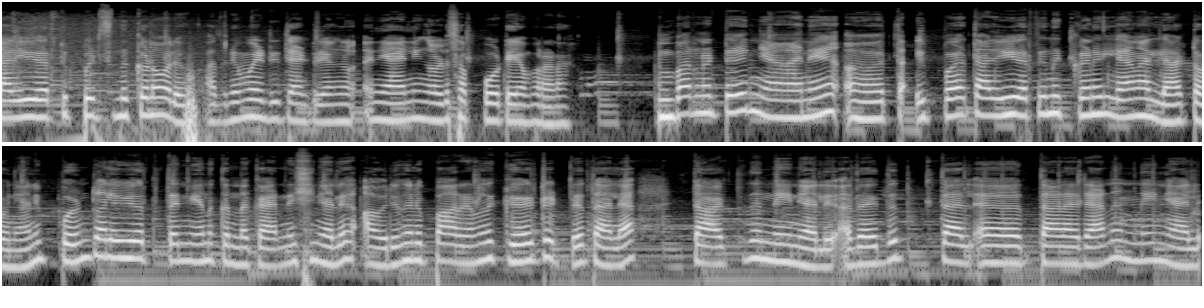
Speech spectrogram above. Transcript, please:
തല ഉയർത്തി പിടിച്ച് നിൽക്കണമല്ലോ അതിനു വേണ്ടിയിട്ടാണ് ഞങ്ങൾ ഞാൻ നിങ്ങളോട് സപ്പോർട്ട് ചെയ്യാൻ പറയണേ. പറഞ്ഞിട്ട് ഞാൻ ഇപ്പോൾ തല ഉയർത്തി നിൽക്കണില്ല എന്നല്ല കേട്ടോ ഞാൻ ഇപ്പോഴും തല ഉയർത്തി തന്നെയാണ് നിൽക്കുന്നത് കാരണം വെച്ച് കഴിഞ്ഞാൽ അവരിങ്ങനെ പറയണത് കേട്ടിട്ട് തല താഴ്ത്തി നിന്ന് കഴിഞ്ഞാൽ അതായത് തല തളരാൻ നിന്ന് കഴിഞ്ഞാൽ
